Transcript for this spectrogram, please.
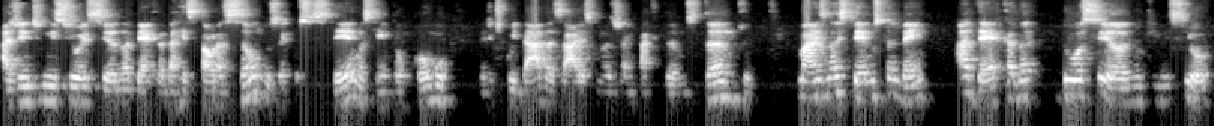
A gente iniciou esse ano a década da restauração dos ecossistemas, que é então como a gente cuidar das áreas que nós já impactamos tanto mas nós temos também a década do oceano que iniciou,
